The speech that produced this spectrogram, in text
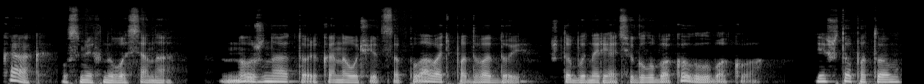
Как? усмехнулась она. Нужно только научиться плавать под водой, чтобы нырять глубоко-глубоко. И что потом?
